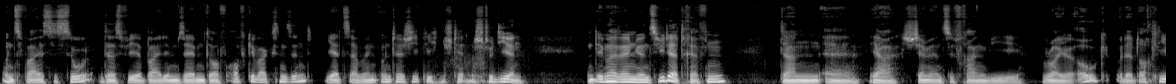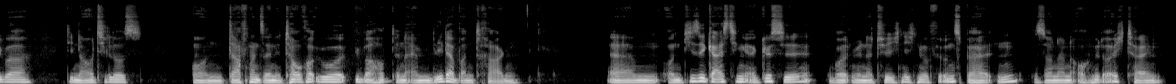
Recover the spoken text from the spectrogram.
Und zwar ist es so, dass wir beide im selben Dorf aufgewachsen sind, jetzt aber in unterschiedlichen Städten studieren. Und immer wenn wir uns wieder treffen, dann äh, ja, stellen wir uns so Fragen wie Royal Oak oder doch lieber die Nautilus. Und darf man seine Taucheruhr überhaupt in einem Lederband tragen? Ähm, und diese geistigen Ergüsse wollten wir natürlich nicht nur für uns behalten, sondern auch mit euch teilen.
